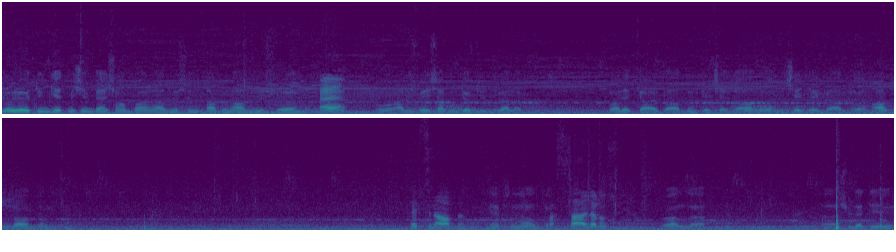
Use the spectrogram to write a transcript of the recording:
Yo yo dün gitmişim ben şampuan almışım, sabun almışım. He. O alışveriş yaptım 400 liralık. Tuvalet kağıdı aldım, peçete aldım, içecek aldım. Aldım da aldım. Hepsini aldın. Hepsini aldım. Bak sağ helal olsun ya. Valla. Ha, şöyle değil.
